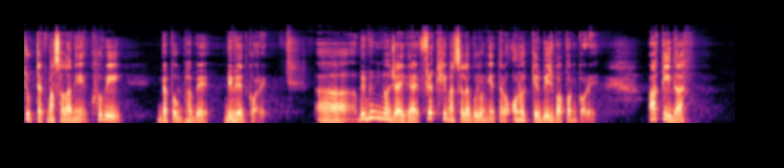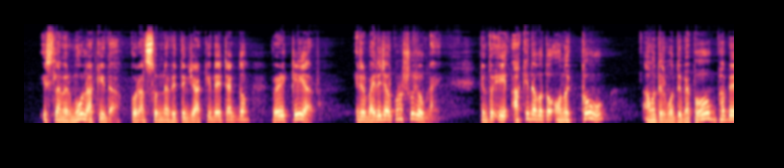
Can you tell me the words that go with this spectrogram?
টুকটাক মাসালা নিয়ে খুবই ব্যাপকভাবে বিভেদ করে। বিভিন্ন জায়গায় ফেকি মাসালাগুলো নিয়ে তারা অনৈক্যের বীজ বপন করে। আকিদা, ইসলামের মূল আকিদা, কোরআন, সন্না ভিত্তিক যে আকিদা, এটা একদম ভেরি ক্লিয়ার এটার বাইরে যাওয়ার কোনো সুযোগ নাই। কিন্তু এই আকিদাগত অনৈক্যও আমাদের মধ্যে ব্যাপকভাবে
